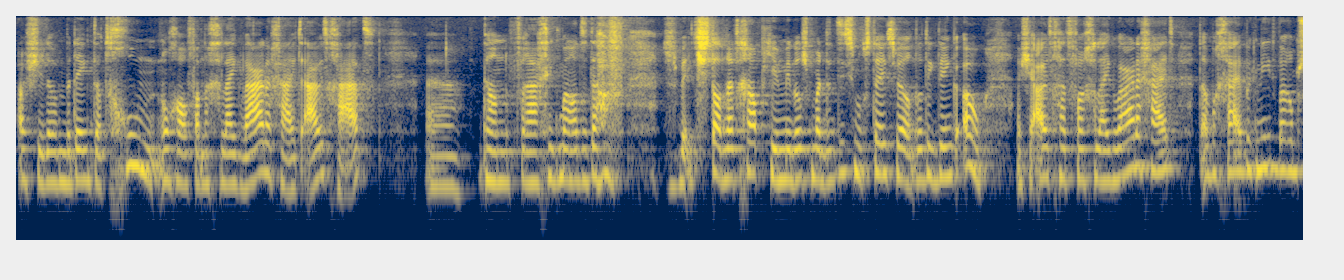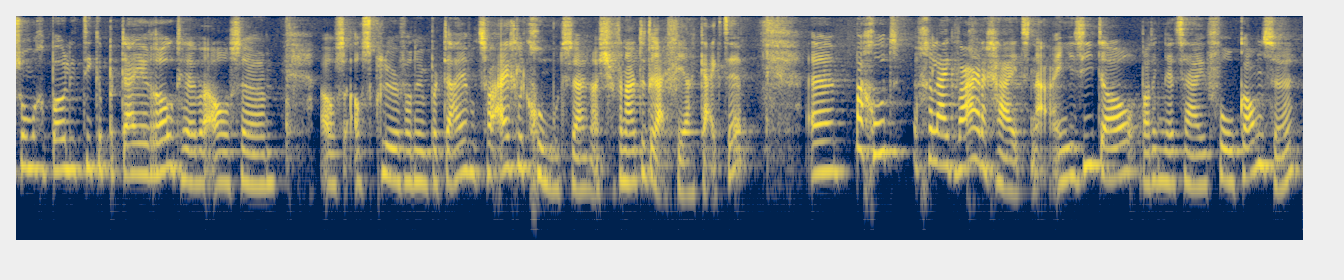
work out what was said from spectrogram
als je dan bedenkt dat groen nogal van de gelijkwaardigheid uitgaat, dan vraag ik me altijd af, dat is een beetje een standaard grapje inmiddels, maar dat is nog steeds wel dat ik denk, oh, als je uitgaat van gelijkwaardigheid, dan begrijp ik niet waarom sommige politieke partijen rood hebben als, uh, als, als kleur van hun partij. Want het zou eigenlijk groen moeten zijn als je vanuit de drijfveer kijkt. Hè? Uh, maar goed, gelijkwaardigheid. Nou, en je ziet al, wat ik net zei, vol kansen.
